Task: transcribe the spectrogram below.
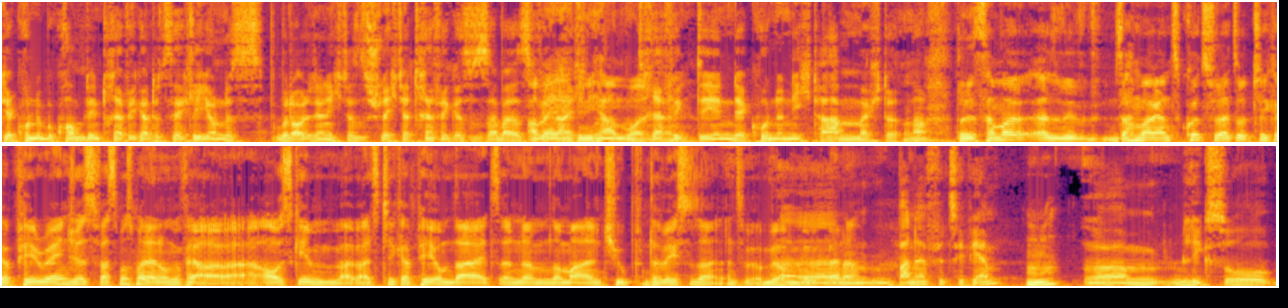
der Kunde bekommt den Traffic ja tatsächlich und das bedeutet ja nicht, dass es schlechter Traffic ist. Es ist aber, es aber vielleicht nicht haben wollen, Traffic, ja. den der Kunde nicht haben möchte. Ne? So, jetzt haben wir, also wir sagen mal ganz kurz vielleicht so TKP-Ranges. Was muss man denn ungefähr äh, ausgeben als TKP, um da jetzt in einem normalen Tube unterwegs zu sein? Mit, mit Banner? Ähm, Banner für CPM ähm, liegt so,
